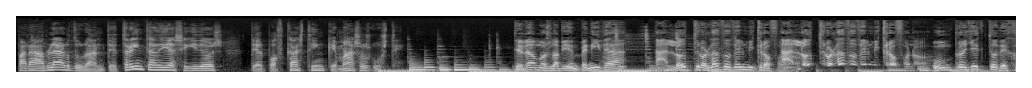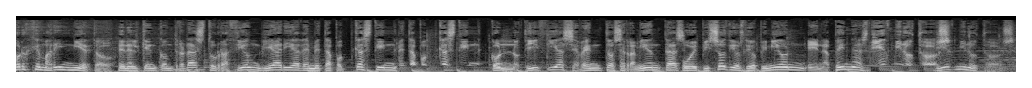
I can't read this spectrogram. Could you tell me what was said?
para hablar durante 30 días seguidos del podcasting que más os guste. Te damos la bienvenida al otro lado del micrófono. Al otro lado del micrófono. Un proyecto de Jorge Marín Nieto, en el que encontrarás tu ración diaria de metapodcasting, metapodcasting con noticias, eventos, herramientas o episodios de opinión en apenas 10 minutos. 10 minutos.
